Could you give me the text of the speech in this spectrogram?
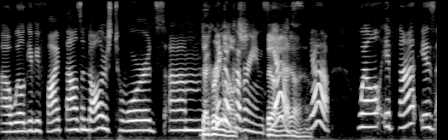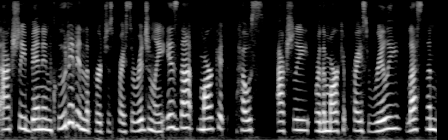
uh, we'll give you five thousand dollars towards um, window allowance. coverings. Yeah, yeah, yes, yeah, yeah. Well, if that is actually been included in the purchase price originally, is that market house actually or the market price really less than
